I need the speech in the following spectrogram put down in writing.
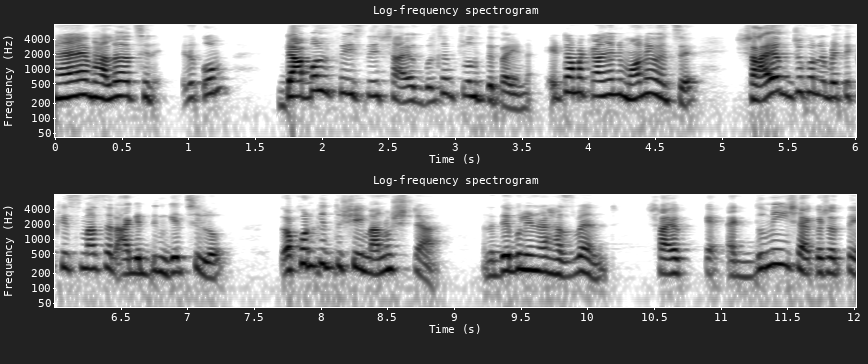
হ্যাঁ ভালো আছেন। এরকম ডাবল ফেস নিয়ে শায়ক আমি চলতে পারি না। এটা আমার কেন জানি মনে হয়েছে শায়ক যখন বাড়িতে ক্রিসমাসের আগের দিন গেছিল, তখন কিন্তু সেই মানুষটা মানে দেবলিনার হাজব্যান্ড শায়ককে একদমই শায়কের সাথে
